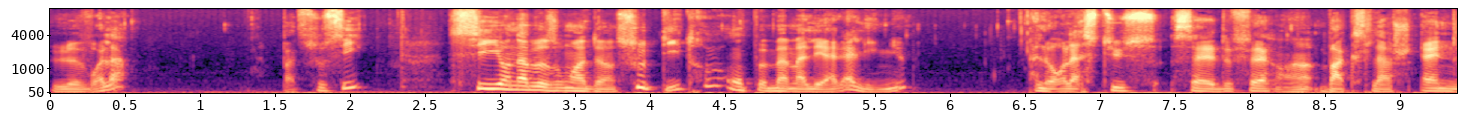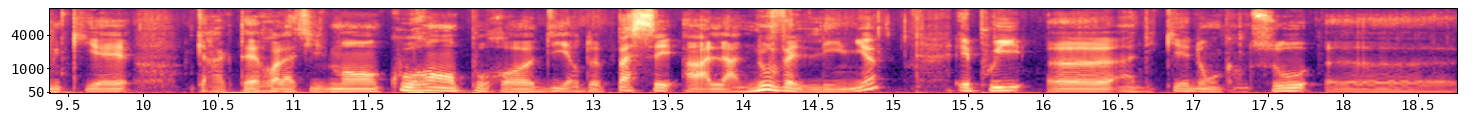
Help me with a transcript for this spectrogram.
Le voilà, pas de souci. Si on a besoin d'un sous-titre, on peut même aller à la ligne. Alors l'astuce, c'est de faire un backslash n qui est un caractère relativement courant pour euh, dire de passer à la nouvelle ligne, et puis euh, indiquer donc en dessous, euh,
